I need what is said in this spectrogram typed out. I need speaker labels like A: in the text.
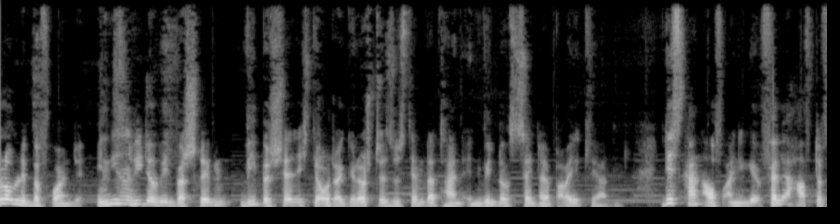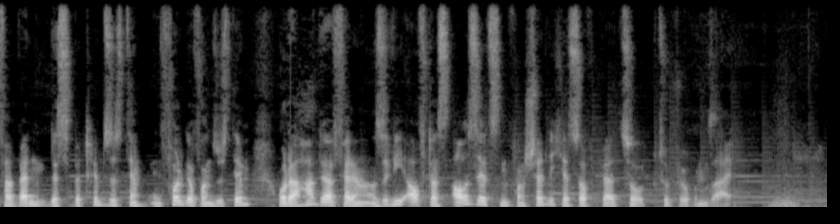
A: Hallo liebe Freunde, in diesem Video wird beschrieben, wie beschädigte oder gelöschte Systemdateien in Windows 10 repariert werden. Dies kann auf einige fällehafte Verwendung des Betriebssystems infolge von System- oder Hardwarefällen sowie auf das Aussetzen von schädlicher Software zurückzuführen sein.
